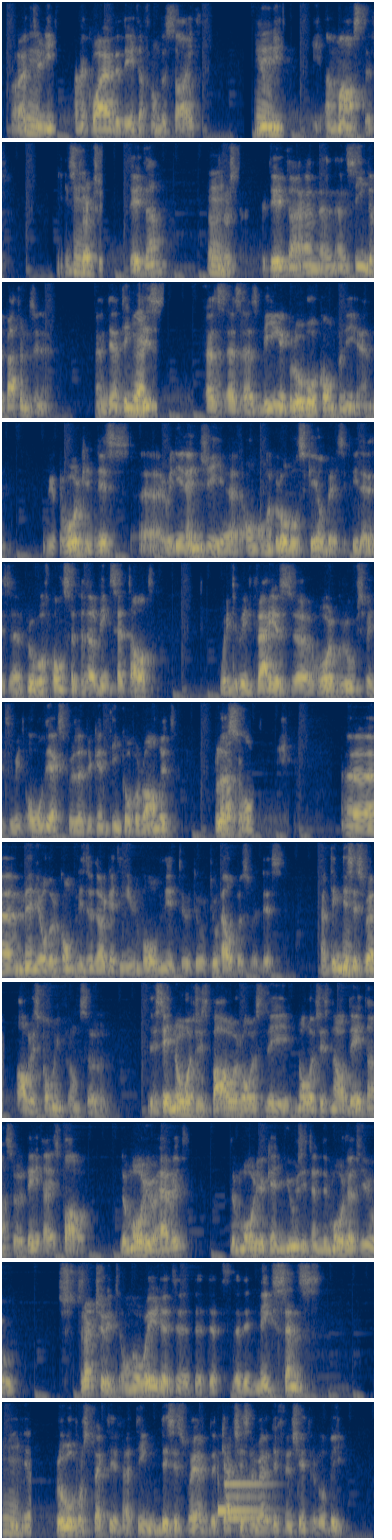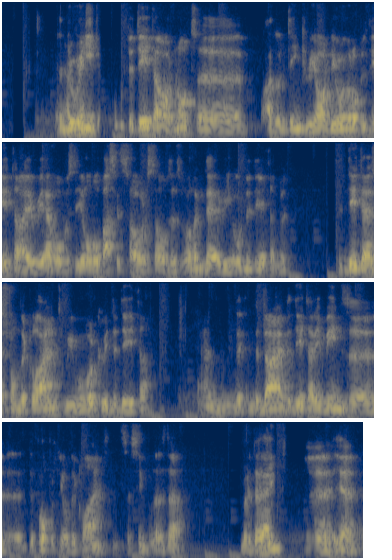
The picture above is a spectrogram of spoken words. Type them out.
right? Mm. You need to acquire the data from the site. Mm. You need to be a master in hmm. structured data, mm. understanding the data, and, and, and seeing the patterns in it. And I think right. this, as, as, as being a global company and we work in this uh, within ENGIE uh, on, on a global scale basically. There is a proof of concept that are being set out with, with various uh, work groups, with, with all the experts that you can think of around it, plus all, uh, many other companies that are getting involved in it to, to, to help us with this. I think this mm. is where power is coming from. So they say knowledge is power. Obviously, knowledge is now data, so data is power. The more you have it, the more you can use it, and the more that you structure it on a way that uh, that, that, that it makes sense mm. in a global perspective, I think this is where the catch is and where the differentiator will be. And okay. do we need to put the data or not? Uh, I don't think we are the owner of the data. We have obviously a lot of assets ourselves as well, and there we own the data. But the data is from the client. We work with the data, and the, the, the data remains uh, the property of the client. It's as simple as that. But I think, uh, yeah,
